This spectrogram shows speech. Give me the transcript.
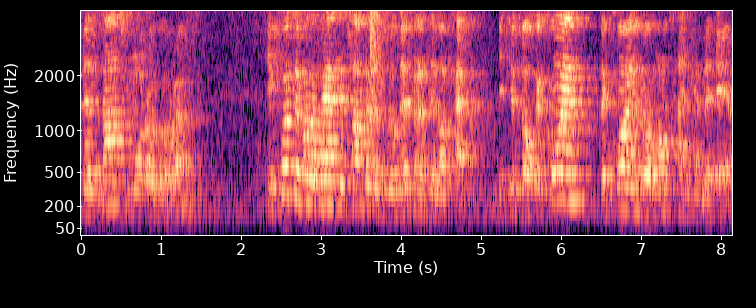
the sun tomorrow will rise. Impossible event is something that will definitely not happen. If you toss a coin, the coin will not hang in the air.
